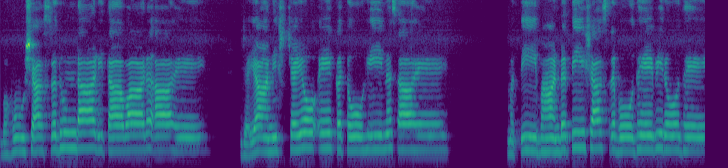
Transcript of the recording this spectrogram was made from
बहुशास्त्र धुंडाळिता वाड आहे. जया निश्चयो एकतो ही नसाहे मती भांडती शास्त्रबोधे विरोधे.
